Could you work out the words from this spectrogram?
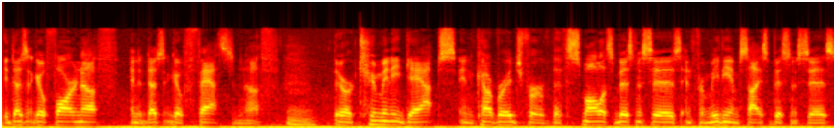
it doesn't go far enough and it doesn't go fast enough. Mm. There are too many gaps in coverage for the smallest businesses and for medium sized businesses.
